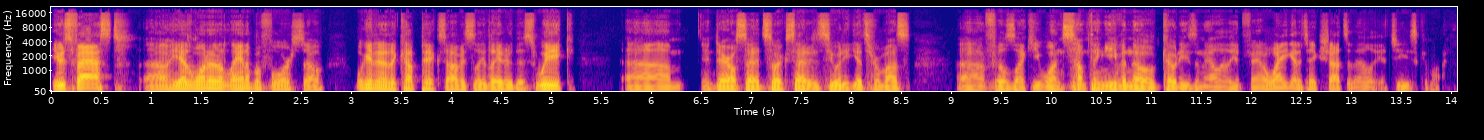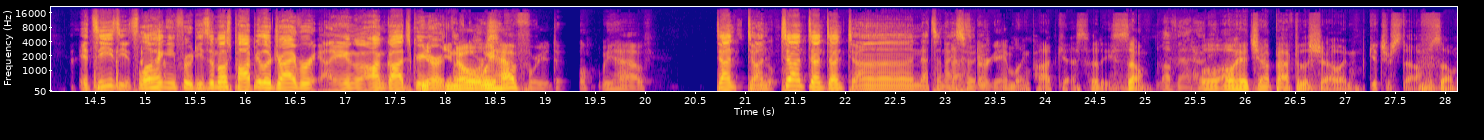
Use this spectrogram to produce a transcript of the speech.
he was fast. Uh, he has won at Atlanta before, so we'll get into the cup picks obviously later this week. Um, and Daryl said, so excited to see what he gets from us. Uh, feels like he won something, even though Cody's an Elliott fan. Why you got to take shots at Elliott? Jeez, come on. It's easy. It's low hanging fruit. He's the most popular driver on God's green you, earth. You know what we have for you, Daryl? We have. Dun dun dun dun dun dun. That's a nice That's hoodie. Our gambling podcast hoodie. So love that hoodie. Well, I'll hit you up after the show and get your stuff. So,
